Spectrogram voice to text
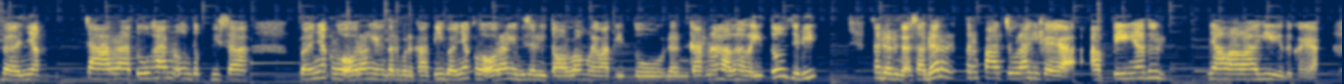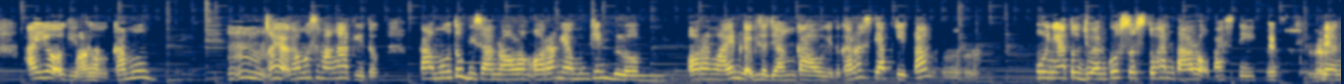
banyak cara Tuhan untuk bisa banyak loh orang yang terberkati banyak loh orang yang bisa ditolong lewat itu. Dan karena hal-hal itu jadi sadar nggak sadar terpacu lagi kayak apinya tuh nyala lagi gitu kayak ayo gitu. Semangat. kamu Mm-mm, ayo kamu semangat gitu kamu tuh bisa nolong orang yang mungkin belum orang lain nggak bisa jangkau gitu karena setiap kita Eh, punya tujuan khusus Tuhan taruh pasti yes, benar. dan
